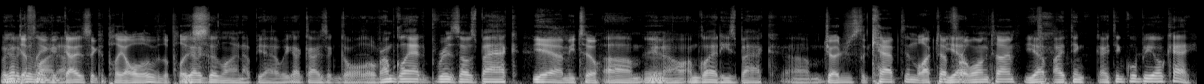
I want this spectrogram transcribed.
We got a good definitely lineup. guys that could play all over the place. We got a good lineup. Yeah, we got guys that can go all over. I'm glad Rizzo's back. yeah, me too. Um, You know, I'm glad he's back. Um, Judge is the captain, locked up Yep. for a long time. yep, I think I think we'll be okay.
